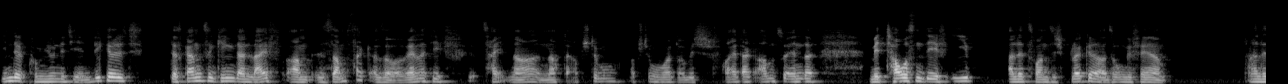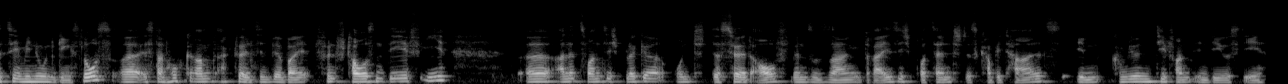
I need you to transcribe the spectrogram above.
in der Community entwickelt. Das Ganze ging dann live am Samstag, also relativ zeitnah nach der Abstimmung. Abstimmung war, glaube ich, Freitagabend zu Ende. Mit 1000 DFI, alle 20 Blöcke, also ungefähr alle 10 Minuten ging es los. Äh, ist dann hochgerammt. Aktuell sind wir bei 5000 DFI, äh, alle 20 Blöcke. Und das hört auf, wenn sozusagen 30 Prozent des Kapitals im Community Fund in DUSD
